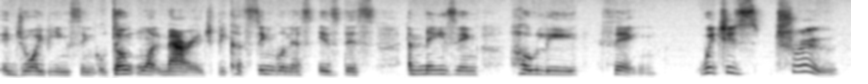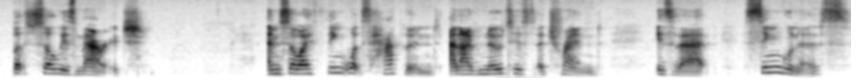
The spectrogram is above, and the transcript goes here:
enjoy being single. Don't want marriage because singleness is this amazing, holy thing, which is true, but so is marriage. And so I think what's happened, and I've noticed a trend, is that singleness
